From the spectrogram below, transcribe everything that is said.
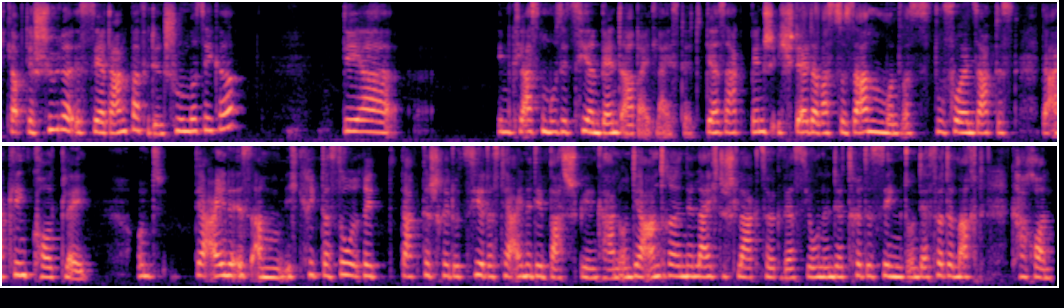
Ich glaube, der Schüler ist sehr dankbar für den Schulmusiker, der im Klassenmusizieren Bandarbeit leistet. Der sagt, Mensch, ich stelle da was zusammen und was du vorhin sagtest, da klingt Coldplay. Und der eine ist am, ich kriege das so redaktisch reduziert, dass der eine den Bass spielen kann und der andere eine leichte Schlagzeugversion und der dritte singt und der vierte macht Cajon.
